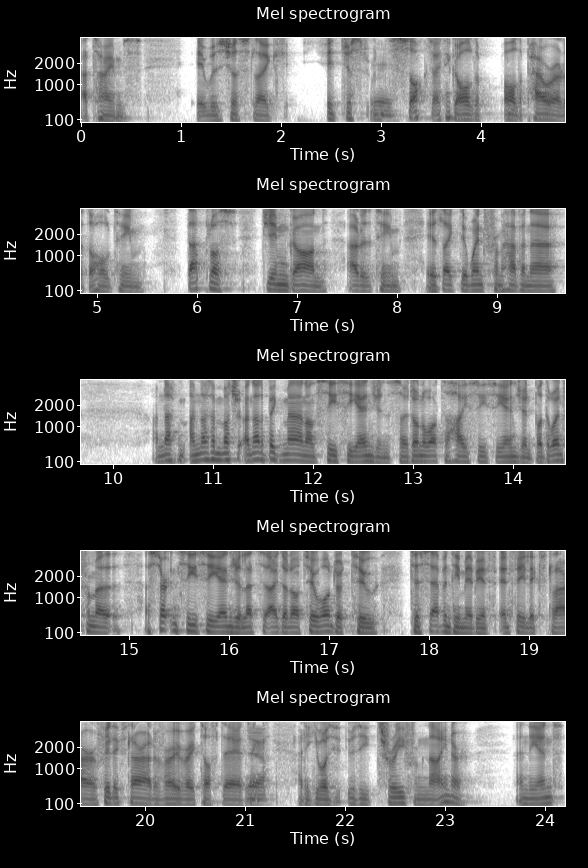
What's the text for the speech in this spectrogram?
at times, it was just like it just mm. sucked. I think all the all the power out of the whole team. That plus Jim gone out of the team is like they went from having a. I'm not. I'm not a much. I'm not a big man on CC engines, so I don't know what's a high CC engine. But they went from a, a certain CC engine, let's say I don't know, 200 to to 70 maybe. In, in Felix Claar, Felix Claar had a very very tough day. I think. Yeah. I think he was was he three from nine or in the end.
